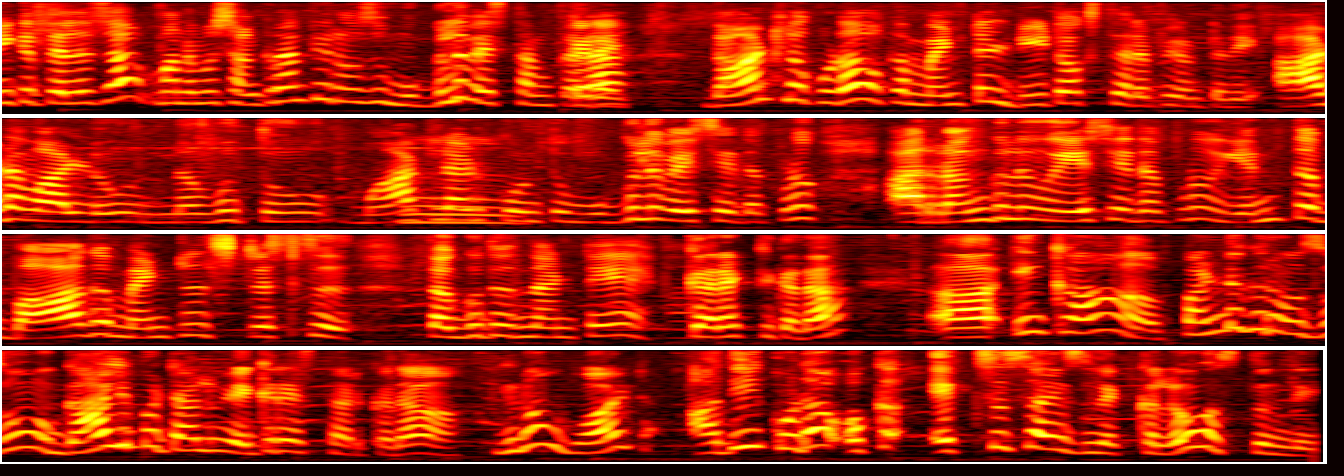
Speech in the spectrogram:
మీకు తెలుసా? మనము సంక్రాంతి రోజు ముగ్గులు వేస్తాం కదా? దాంట్లో కూడా ఒక మెంటల్ డీటాక్స్ థెరపీ ఉంటుంది. ఆడవాళ్ళు నవ్వుతూ మాట్లాడుకుంటూ ముగ్గులు వేసేటప్పుడు ఆ రంగులు వేసేటప్పుడు ఎంత బాగా మెంటల్ స్ట్రెస్ తగ్గుతుందంటే కరెక్ట్ కదా? ఇంకా పండుగ రోజు గాలిపటాలు ఎగరేస్తారు కదా. యునో వాట్ అది కూడా ఒక ఎక్సర్సైజ్ లెక్కలో వస్తుంది.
